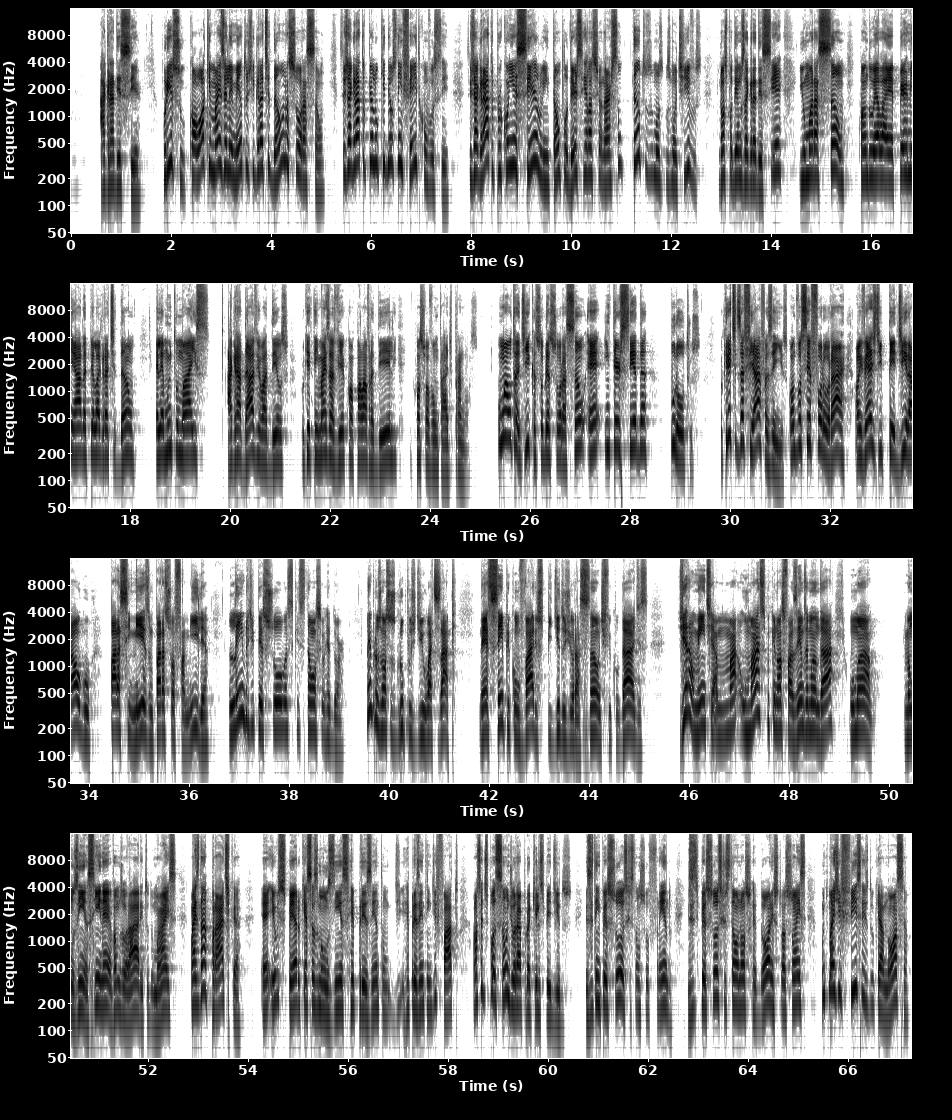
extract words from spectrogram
agradecer. Por isso, coloque mais elementos de gratidão na sua oração. Seja grato pelo que Deus tem feito com você. Seja grato por conhecê-lo e então poder se relacionar. São tantos os motivos que nós podemos agradecer e uma oração, quando ela é permeada pela gratidão, ela é muito mais agradável a Deus, porque tem mais a ver com a palavra dele com a sua vontade para nós. Uma outra dica sobre a sua oração é interceda por outros. Eu queria te desafiar a fazer isso. Quando você for orar, ao invés de pedir algo para si mesmo, para a sua família, lembre de pessoas que estão ao seu redor. Lembra os nossos grupos de WhatsApp, né? sempre com vários pedidos de oração, dificuldades. Geralmente, o máximo que nós fazemos é mandar uma mãozinha assim, né? Vamos orar e tudo mais. Mas na prática, é, eu espero que essas mãozinhas de, representem de fato a nossa disposição de orar por aqueles pedidos. Existem pessoas que estão sofrendo, existem pessoas que estão ao nosso redor em situações muito mais difíceis do que a nossa,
